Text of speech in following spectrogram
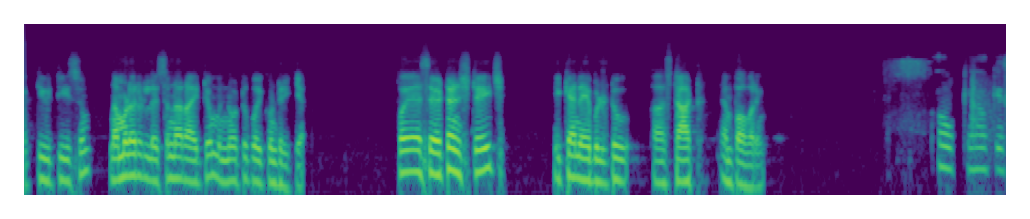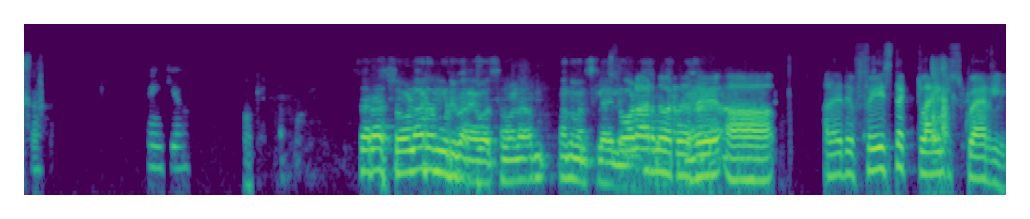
ആക്ടിവിറ്റീസും നമ്മളൊരു ലിസണറായിട്ട് മുന്നോട്ട് പോയിക്കൊണ്ടിരിക്കുക അപ്പോൾ a certain stage I can able to start empowering okay okay sir. Thank you sir SOLER കൂടി പറയാമോ? സോളാർ ഒന്ന് മനസ്സിലായില്ല? സോളാർ എന്ന് പറഞ്ഞത് അതായത് face the client squarely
